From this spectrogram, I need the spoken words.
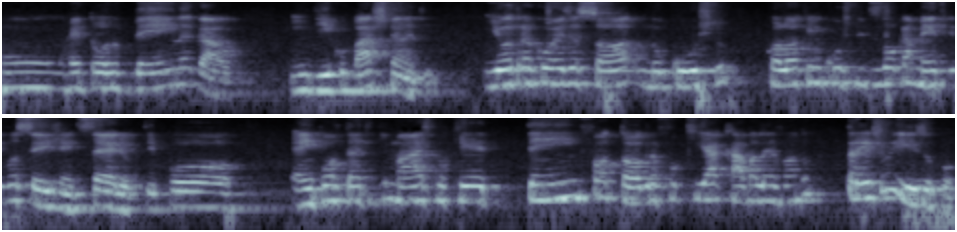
um, um retorno bem legal. Indico bastante. E outra coisa só no custo, coloquem o custo de deslocamento de vocês, gente. Sério, tipo, é importante demais porque tem fotógrafo que acaba levando prejuízo, pô.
